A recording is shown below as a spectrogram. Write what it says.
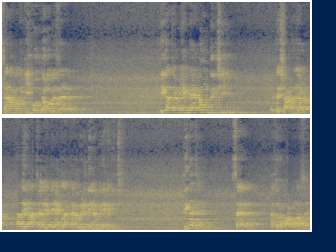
স্যার, আমাকে কি করতে হবে, স্যার? ঠিক আছে, আমি একটা অ্যাকাউন্ট দিচ্ছি। এতে ষাট হাজার আচ্ছা এতে এক লাখ টাকা মেরে দিন, আমি রেখে দিচ্ছি। ঠিক আছে? স্যার, এতটা পারব না, স্যার।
